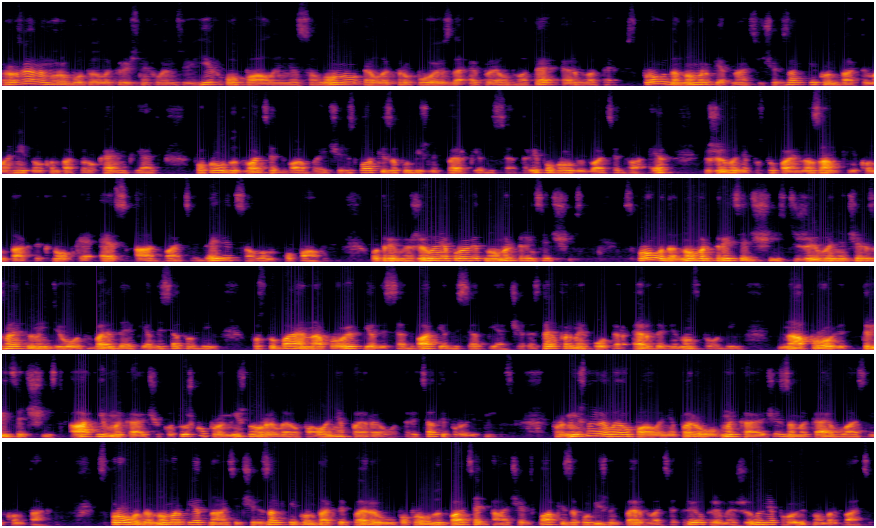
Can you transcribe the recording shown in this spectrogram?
Розглянемо роботу електричних ланцюгів опалення салону електропоїзда Е ЕПЛ-2Т Р2Т з провода номер 15 через замкні контакти магнітного контактору КМ5 по проводу 22Б через плавки запобіжник ПР53 по проводу 22Ф живлення поступає на замкні контакти кнопки SA29 салон опалення. Отримує живлення провід номер 36. З провода номер 36 живлення через вентильний діод ВД51 поступає на провід 52-55 через демпферний опір R91 на провід 36А і вмикаючу котушку проміжного реле опалення ПРО, 30 провід мінус. Проміжне реле опалення ПРО, вмикаючи, замикає власні контакти. З провода номер 15 через замкні контакти ПРУ по проводу 20А через плавки запобіжник ПР23 отримає живлення провід номер 20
